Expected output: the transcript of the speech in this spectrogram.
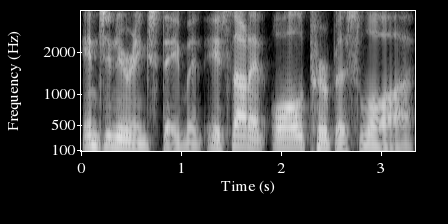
engineering statement, it's not an all purpose law.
